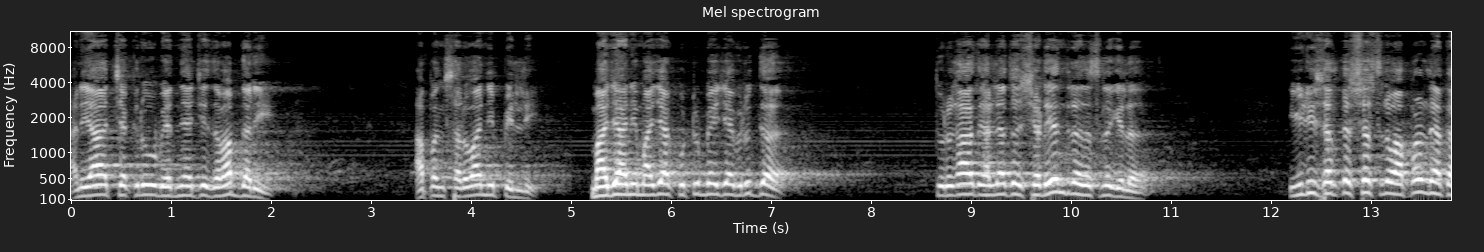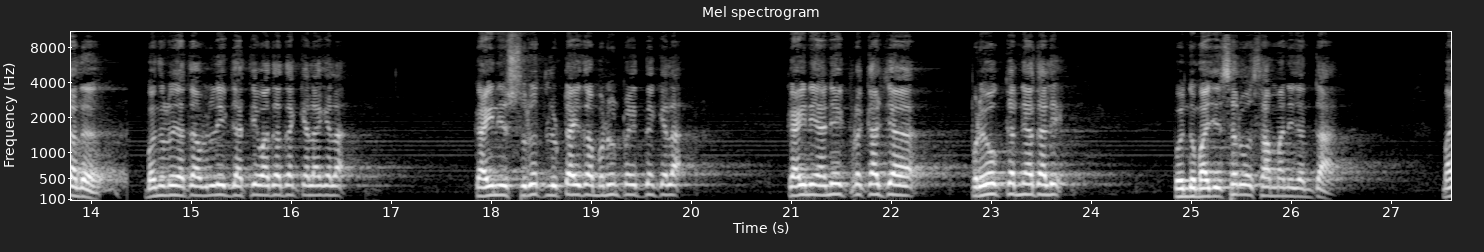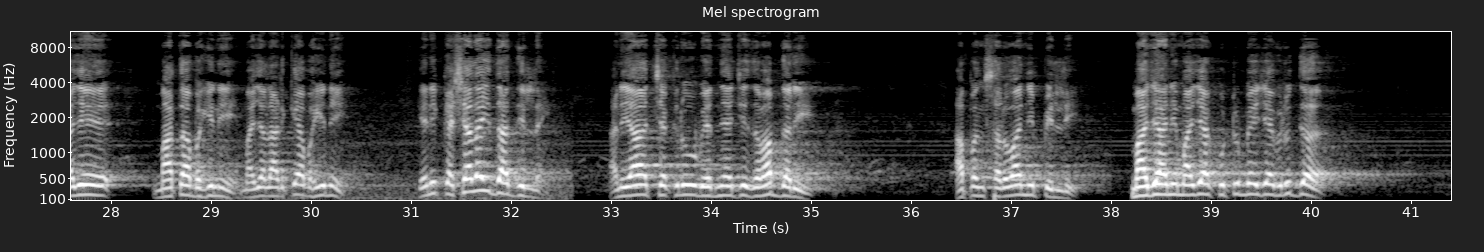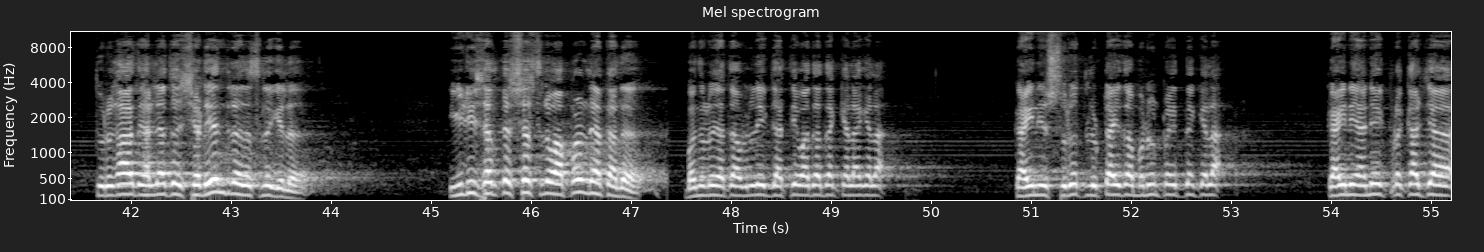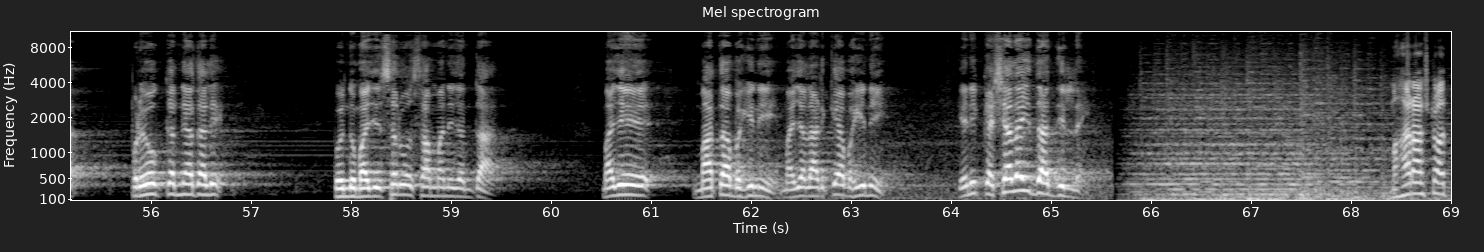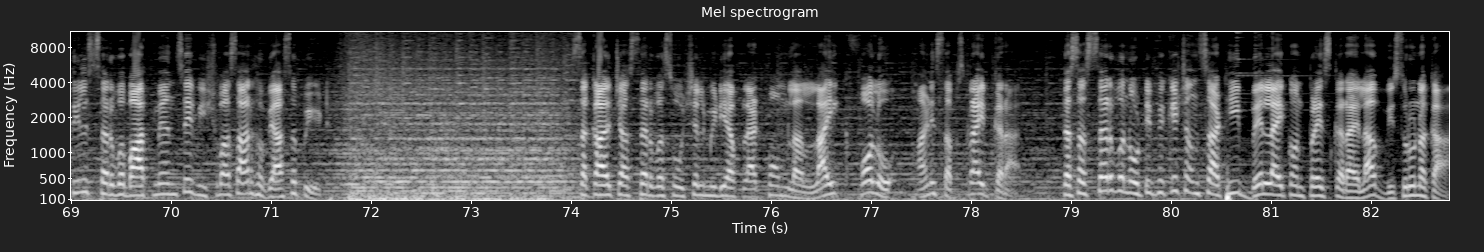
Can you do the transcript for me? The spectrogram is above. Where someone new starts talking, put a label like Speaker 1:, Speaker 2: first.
Speaker 1: आणि या चक्रू वेदण्याची जबाबदारी आपण सर्वांनी पेलली. माझ्या आणि माझ्या कुटुंबियाच्या विरुद्ध तुरुंगात घालण्याचं षडयंत्र रचलं गेलं. ईडी सारखं शस्त्र वापरण्यात आलं. बनवण्याचा उल्लेख जातीयवादाचा केला गेला. काहींनी सुरत लुटायचा म्हणून प्रयत्न केला. काहींनी अनेक प्रकारच्या प्रयोग करण्यात आले. परंतु माझी सर्वसामान्य जनता माझे माता भगिनी माझ्या लाडक्या बहिणी यांनी कशालाही दाद दिली नाही. आणि या चक्रू वेदण्याची जबाबदारी आपण सर्वांनी पिल्ली. माझ्या आणि माझ्या कुटुंबियाच्या विरुद्ध तुरुंगात घालण्याचं षडयंत्र रचलं गेलं. ईडी सारखं शस्त्र वापरण्यात आलं. बनवण्याचा उल्लेख जातीयवादाचा केला गेला. काहींनी सुरत लुटायचा म्हणून प्रयत्न केला. काहींनी अनेक प्रकारच्या प्रयोग करण्यात आले. परंतु माझी सर्वसामान्य जनता माझे माता भगिनी माझ्या लाडक्या बहिणी यांनी कशालाही दाद दिली नाही.
Speaker 2: महाराष्ट्रातील सर्व बातम्यांचे विश्वासार्ह व्यासपीठ. सकाळच्या सर्व सोशल मीडिया प्लॅटफॉर्मला लाईक फॉलो आणि सबस्क्राईब करा. तसंच सर्व नोटिफिकेशनसाठी बेल आयकॉन प्रेस करायला विसरू नका.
